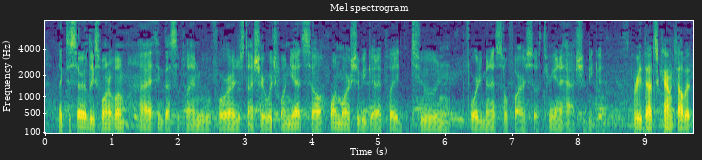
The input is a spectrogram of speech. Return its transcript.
I'd like to start at least one of them. I think that's the plan moving forward. I'm just not sure which one yet, so one more should be good. I played two and 40 minutes so far, so three and a half should be good. Great. That's Cam Talbot.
